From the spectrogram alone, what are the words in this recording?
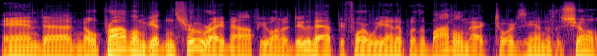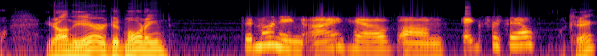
And uh, no problem getting through right now if you want to do that before we end up with a bottleneck towards the end of the show. You're on the air. Good morning. Good morning. I have um, eggs for sale, Okay.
